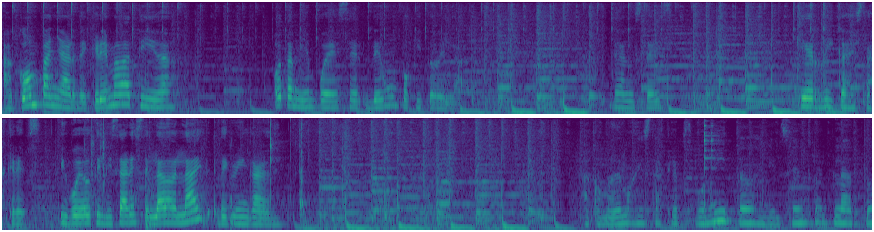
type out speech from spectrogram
a acompañar de crema batida o también puede ser de un poquito de helado. Vean ustedes qué ricas estas crepes. Y voy a utilizar este helado light de Green Garden. Acomodemos estas crepes bonitos en el centro del plato.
